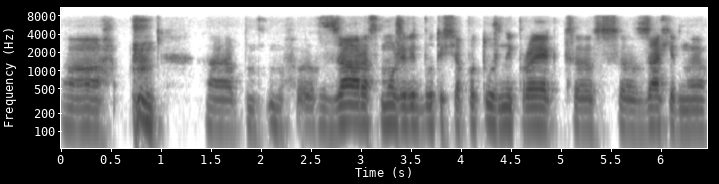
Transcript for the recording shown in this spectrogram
зараз може відбутися потужний проект е, з західною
